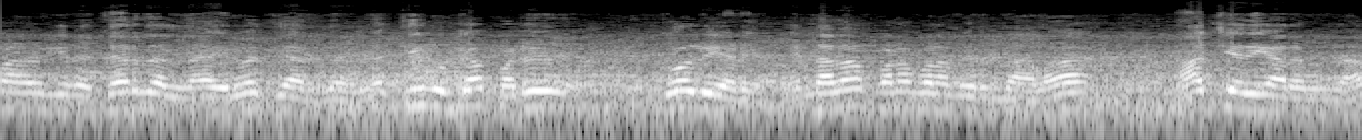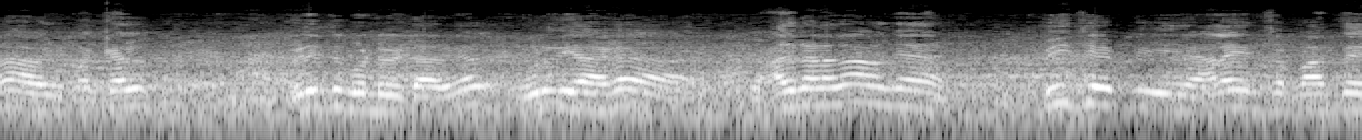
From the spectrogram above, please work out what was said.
பார்க்கிற தேர்தலில் இருபத்தி ஆறு தேர்தலில் திமுக படு தோல்வி அடையும். என்னதான் பணபலம் இருந்தாலும் ஆட்சி அதிகாரம் இருந்தாலும் அவங்க மக்கள் விழித்து கொண்டு விட்டார்கள். உறுதியாக அதனால தான் அவங்க பிஜேபி அலையன்ஸை பார்த்து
